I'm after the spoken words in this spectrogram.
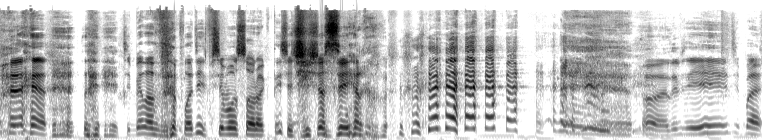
Тебе надо заплатить всего 40 тысяч еще сверху. И, типа,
